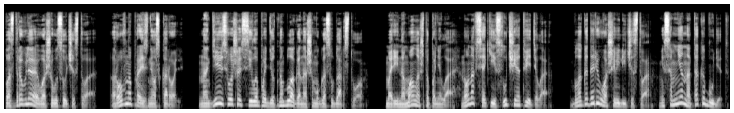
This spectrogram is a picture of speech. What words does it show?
«Поздравляю, ваше высочество», — ровно произнес король. Надеюсь, ваша сила пойдет на благо нашему государству». Марина мало что поняла, но на всякий случай ответила. «Благодарю, Ваше Величество. Несомненно, так и будет».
